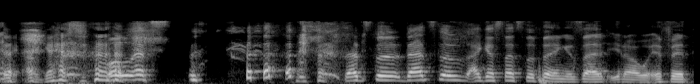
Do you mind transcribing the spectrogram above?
I, I guess. well that's that's the that's the I guess that's the thing is that you know if it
